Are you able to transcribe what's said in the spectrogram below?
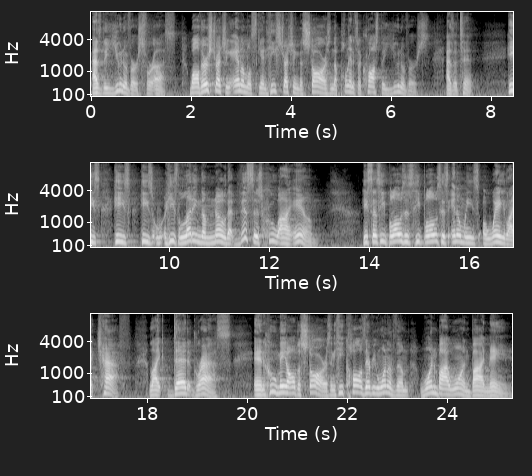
as the universe for us. While they're stretching animal skin, he's stretching the stars and the planets across the universe as a tent. He's, he's, he's, he's letting them know that this is who I am. He says he blows his, he blows his enemies away like chaff, like dead grass. And who made all the stars? And he calls every one of them one by one by name.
